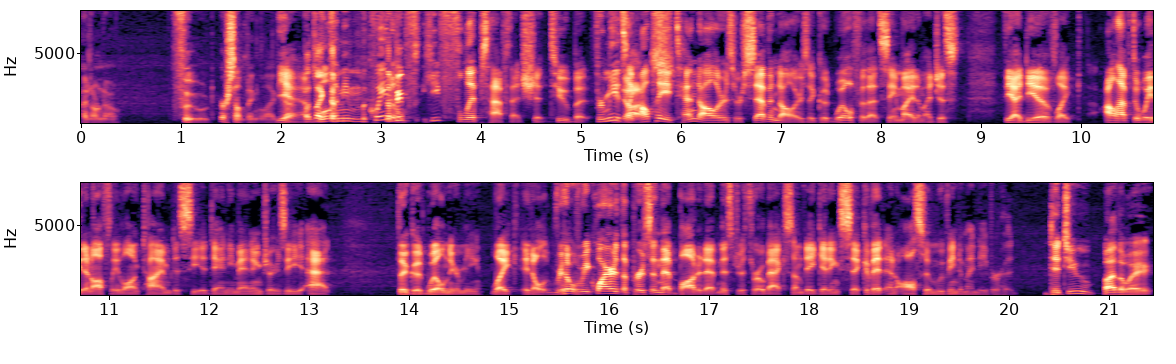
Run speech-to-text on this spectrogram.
I don't know food or something like Yeah, that. But like well, the, I mean, McQuade the will- peop- he flips half that shit too. But for me, it's like I'll does. pay ten dollars or seven dollars at Goodwill for that same item. I just the idea of like I'll have to wait an awfully long time to see a Danny Manning jersey at the Goodwill near me. Like it'll, it'll require the person that bought it at Mister Throwback someday getting sick of it and also moving to my neighborhood. Did you, by the way,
